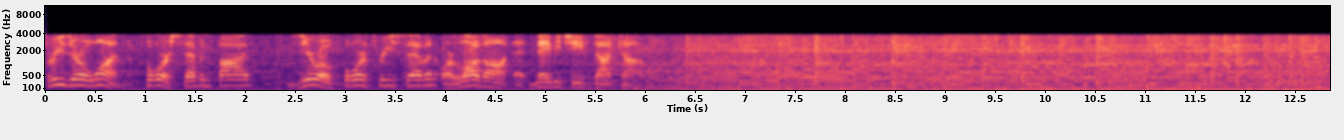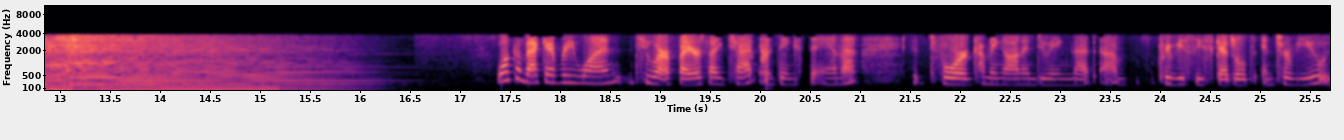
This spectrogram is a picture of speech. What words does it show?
301-475-0437 or log on at NavyChief.com. Welcome back, everyone, to our fireside chat, and thanks to Anna for coming on and doing that um, previously scheduled interview. It was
